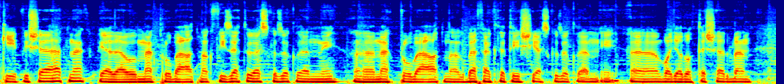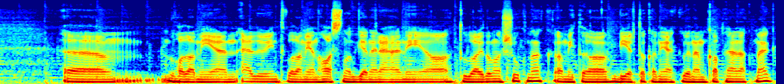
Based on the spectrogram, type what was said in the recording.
képviselhetnek, például megpróbálhatnak fizetőeszközök lenni, megpróbálhatnak befektetési eszközök lenni, vagy adott esetben valamilyen előnyt, valamilyen hasznot generálni a tulajdonosuknak, amit a birtoka nélkül nem kapnának meg.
